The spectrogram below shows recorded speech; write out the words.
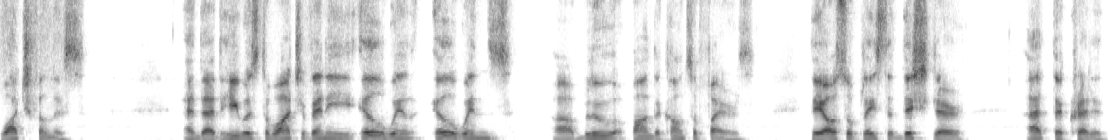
watchfulness and that he was to watch if any ill, wind, ill winds uh, blew upon the council fires. They also placed a dish there at the credit,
